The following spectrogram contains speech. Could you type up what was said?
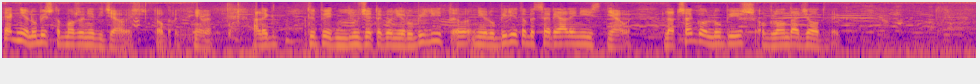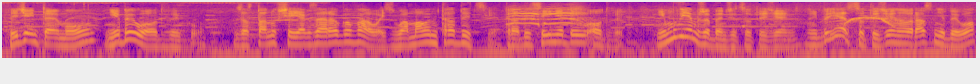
Jak nie lubisz, to może nie widziałeś dobrych, nie wiem. Ale gdyby ludzie tego nie lubili, to nie lubili, to by seriale nie istniały. Dlaczego lubisz oglądać odwyk? Tydzień temu nie było odwyku. Zastanów się, jak zareagowałeś. Złamałem tradycję. Tradycyjnie był odwyk. Nie mówiłem, że będzie co tydzień. Niby jest co tydzień, no raz nie było.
